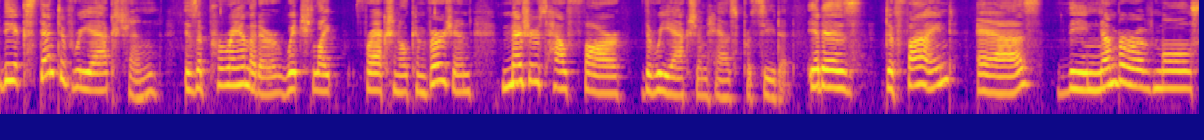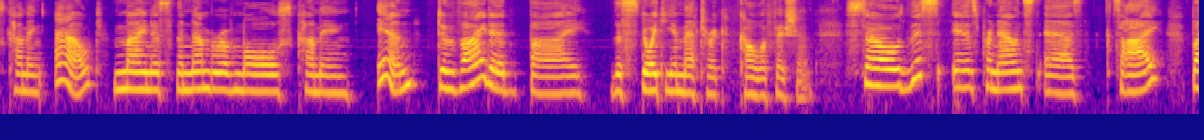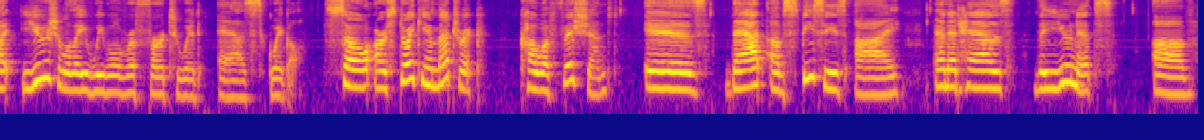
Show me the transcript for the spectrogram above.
The extent of reaction is a parameter which, like fractional conversion, measures how far the reaction has proceeded. It is defined as the number of moles coming out minus the number of moles coming in divided by the stoichiometric coefficient. So this is pronounced as xi, but usually we will refer to it as squiggle. So our stoichiometric coefficient is that of species I, and it has the units of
